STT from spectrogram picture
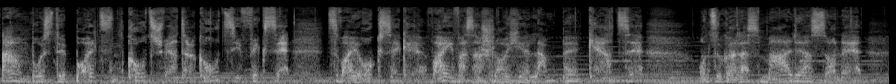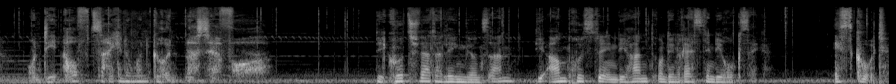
Armbrüste, Bolzen, Kurzschwerter, Kruzifixe, zwei Rucksäcke, Weihwasserschläuche, Lampe, Kerze und sogar das Mal der Sonne und die Aufzeichnungen Gründners hervor. Die Kurzschwerter legen wir uns an, die Armbrüste in die Hand und den Rest in die Rucksäcke. Ist gut.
